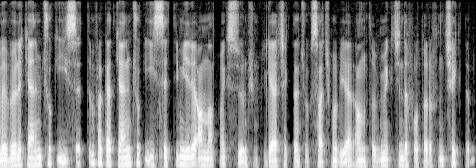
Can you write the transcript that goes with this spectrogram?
Ve böyle kendimi çok iyi hissettim. Fakat kendimi çok iyi hissettiğim yeri anlatmak istiyorum. Çünkü gerçekten çok saçma bir yer. Anlatabilmek için de fotoğrafını çektim.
